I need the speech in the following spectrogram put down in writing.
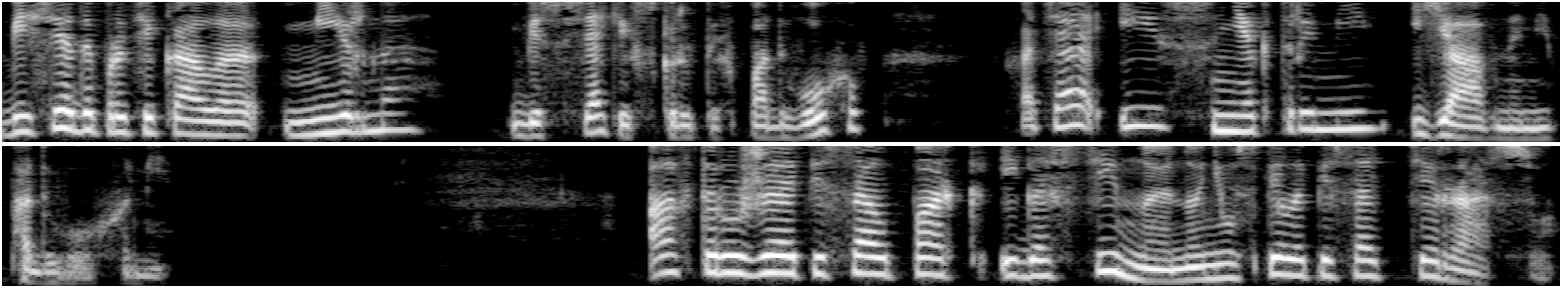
Беседа протекала мирно, без всяких скрытых подвохов, хотя и с некоторыми явными подвохами. Автор уже описал парк и гостиную, но не успел описать террасу.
